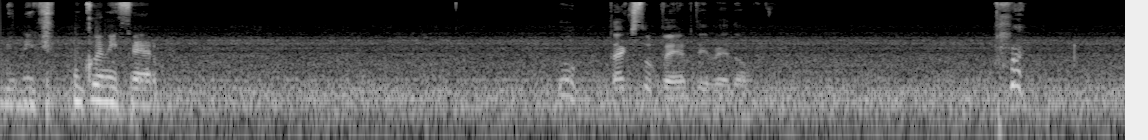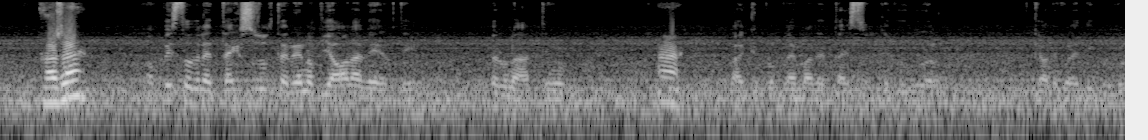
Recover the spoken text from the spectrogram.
Quindi 5 mi fermo. Uh, texture verdi vedo. Cosa? Ho visto delle texture sul terreno viola verdi. Per un attimo. Ah, Qualche problema del texture di Google. Che ho quelle di Google.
